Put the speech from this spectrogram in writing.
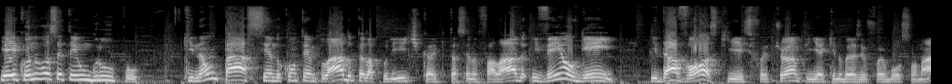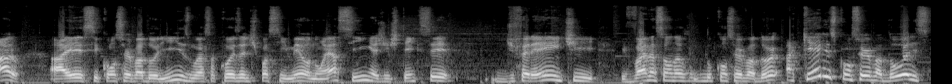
E aí, quando você tem um grupo que não está sendo contemplado pela política que está sendo falado, e vem alguém e dá voz, que esse foi Trump e aqui no Brasil foi o Bolsonaro, a esse conservadorismo, essa coisa de tipo assim, meu, não é assim, a gente tem que ser diferente e vai nessa onda do conservador. Aqueles conservadores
